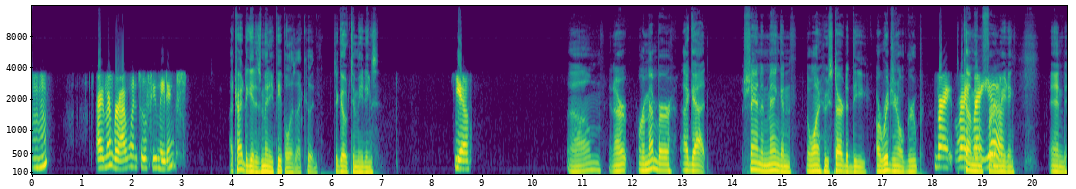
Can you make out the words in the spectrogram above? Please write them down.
Mhm. I remember I went to a few meetings. I tried to get as many people as I could to go to meetings. Yeah. Um, and I remember I got Shannon Mangan, the one who started the original group, Right, right, come right. in for yeah. a meeting, and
